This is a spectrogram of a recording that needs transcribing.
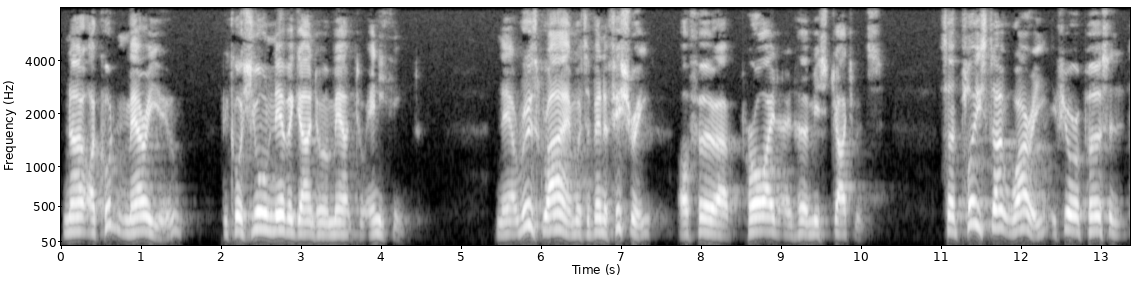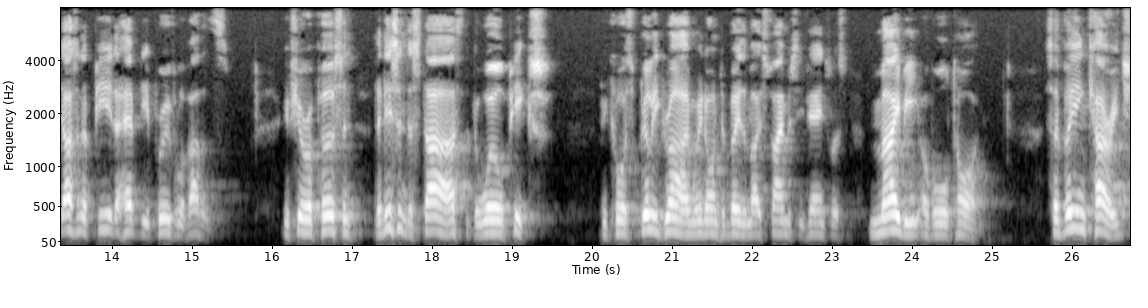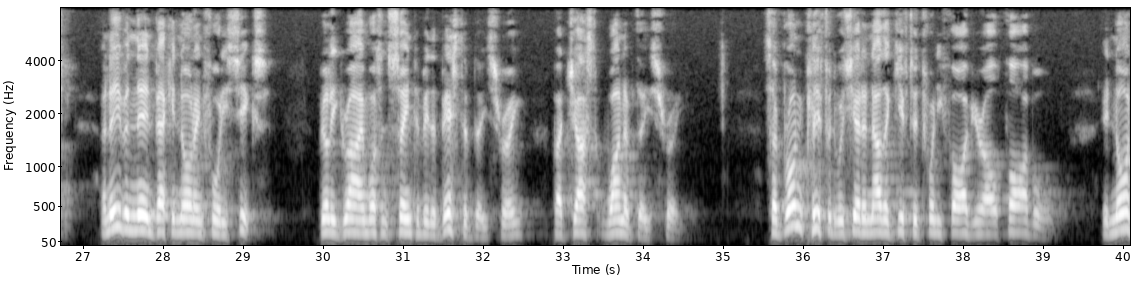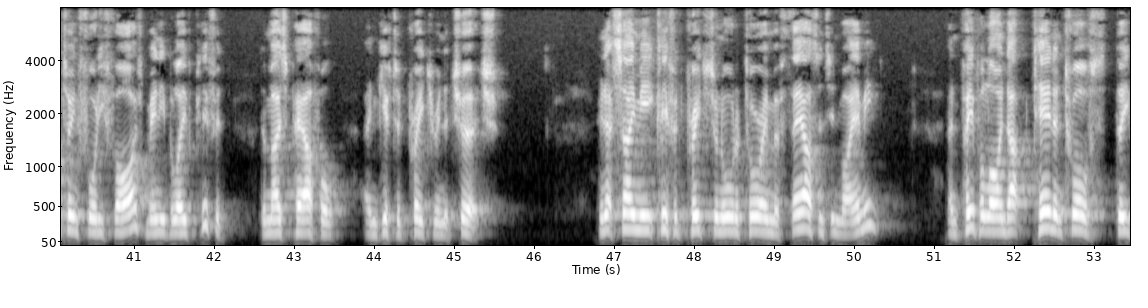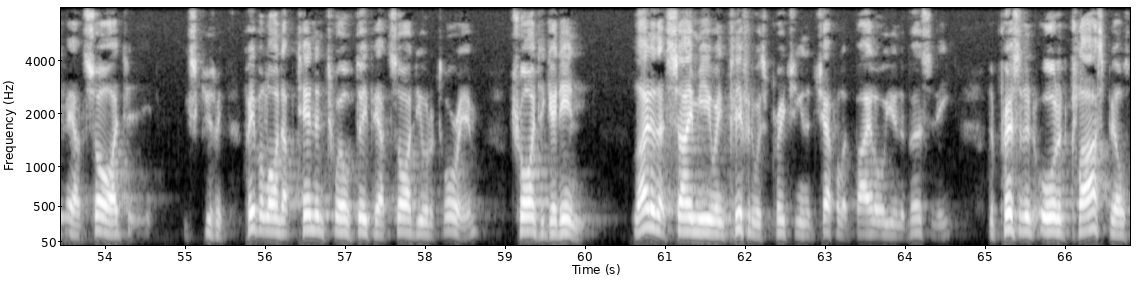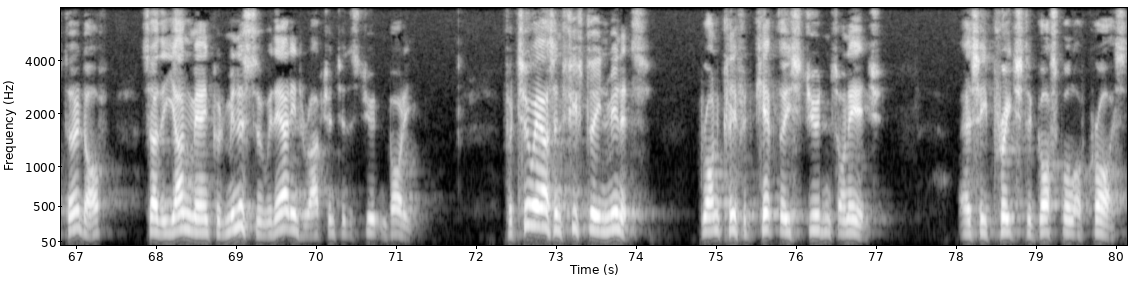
No, I couldn't marry you because you're never going to amount to anything. Now, Ruth Graham was the beneficiary of her uh, pride and her misjudgments. So please don't worry if you're a person that doesn't appear to have the approval of others. If you're a person that isn't the stars that the world picks. Because Billy Graham went on to be the most famous evangelist, maybe of all time. So be encouraged. And even then, back in 1946, Billy Graham wasn't seen to be the best of these three, but just one of these three. So Bron Clifford was yet another gifted 25 year old fireball. In 1945, many believed Clifford the most powerful and gifted preacher in the church. In that same year, Clifford preached to an auditorium of thousands in Miami, and people lined up 10 and 12 deep outside. Excuse me, people lined up 10 and 12 deep outside the auditorium trying to get in. Later that same year, when Clifford was preaching in a chapel at Baylor University, the president ordered class bells turned off so the young man could minister without interruption to the student body. For two hours and 15 minutes, Bron Clifford kept these students on edge as he preached the gospel of Christ.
